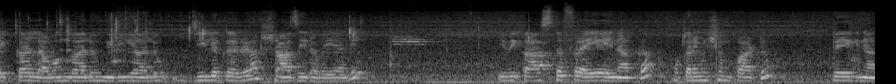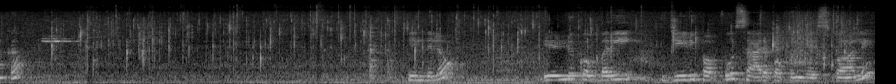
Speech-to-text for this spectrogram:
చెక్క లవంగాలు మిరియాలు జీలకర్ర షాజీరా వేయాలి. ఇవి కాస్త ఫ్రై అయినాక ఒక నిమిషం పాటు వేగినాక ఇందులో ఎండు కొబ్బరి జీడిపప్పు సారపప్పును వేసుకోవాలి.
